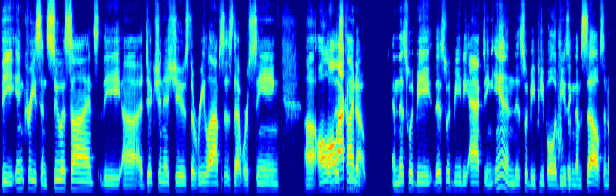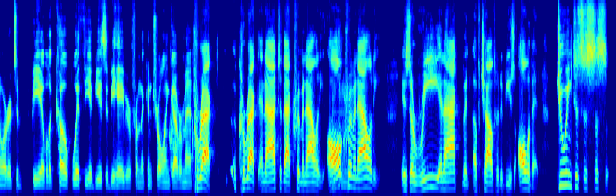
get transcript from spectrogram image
the increase in suicides the uh, addiction issues the relapses that we're seeing uh, all, All of this kind of out. and this would be this would be the acting in this would be people abusing themselves in order to be able to cope with the abusive behavior from the controlling government Correct. Correct. And add to that criminality. All Mhm. criminality is a reenactment of childhood abuse, all of it. Doing to soc-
